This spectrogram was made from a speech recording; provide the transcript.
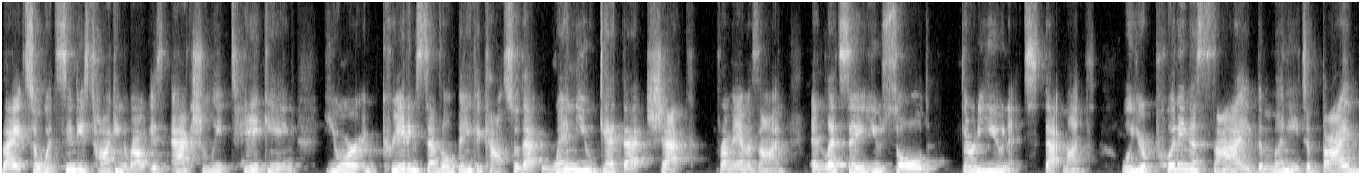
right? So, what Cyndi's talking about is actually taking you're creating several bank accounts so that when you get that check from Amazon, and let's say you sold 30 units that month, well, you're putting aside the money to buy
